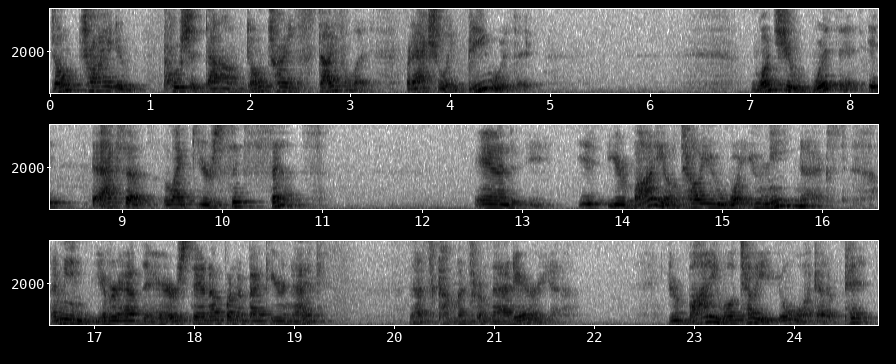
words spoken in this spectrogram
Don't try to push it down. Don't try to stifle it, but actually be with it once you're with it, it acts like your sixth sense. And it, your body will tell you what you need next. I mean, you ever have the hair stand up on the back of your neck? That's coming from that area. Your body will tell you, oh, I got a pit,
